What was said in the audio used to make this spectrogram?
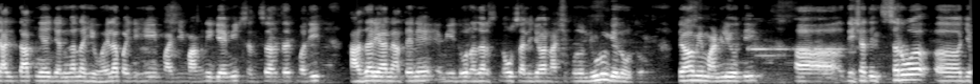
जा जात न्याय जनगणना ही व्हायला पाहिजे ही माझी मागणी जी आहे मी संसदेमध्ये खासदार या नात्याने मी दोन हजार नऊ साली जेव्हा नाशिकमधून निवडून गेलो होतो तेव्हा मी मांडली होती देशातील सर्व जे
